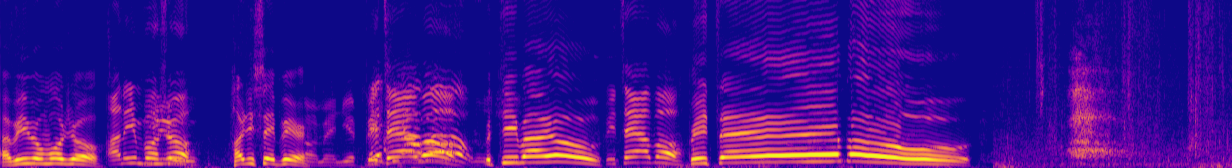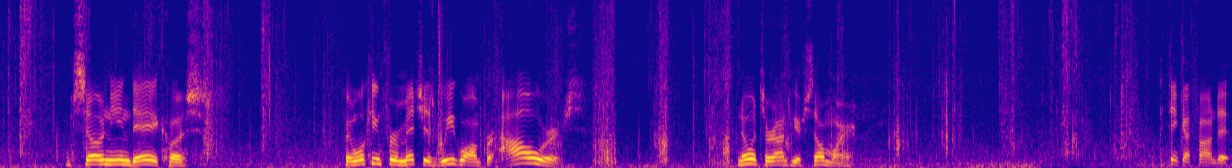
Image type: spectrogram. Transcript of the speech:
Aviva Mojo. Ani bonjour! How do you say beer? Oh man, you have Pitabo! Petit Pitabo! Pitabo. I'm so nean day, cuz. Been looking for Mitch's wigwam for hours. Know it's around here somewhere. I think I found it.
